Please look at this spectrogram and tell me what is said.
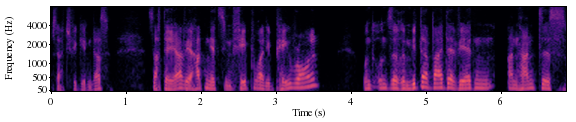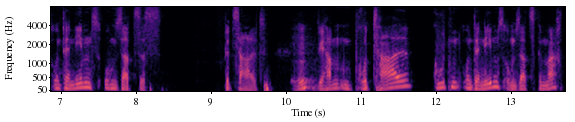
Sagt ich, wie geht denn das? Sagt er, ja, wir hatten jetzt im Februar die Payroll und unsere Mitarbeiter werden anhand des Unternehmensumsatzes bezahlt. Mhm. Wir haben einen brutal guten Unternehmensumsatz gemacht.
